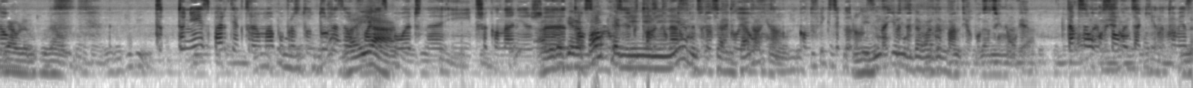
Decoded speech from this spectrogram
no, to nie jest partia, która ma po prostu duże no zaufanie społeczne i przekonanie, że to są ludzie, którzy nas reprezentują w konflikcie gorącym. Na ile te partie opozycyjne mówię? Tam są osoby takie, natomiast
